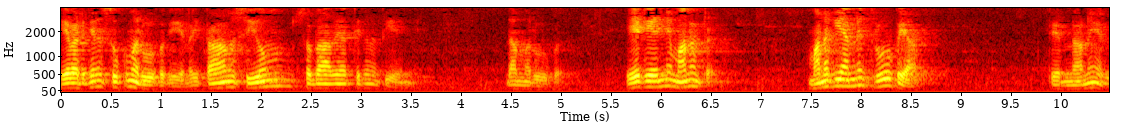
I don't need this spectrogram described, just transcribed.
ඒවට කියන සුකුම රූප කියලා. ඊටාම සියුම් ස්වභාවයක් එතන තියෙන්නේ. ධම්ම රූප. ඒක එන්නේ මනට. මන කියන්නේ රූපයක්. තේරුණා නේද?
